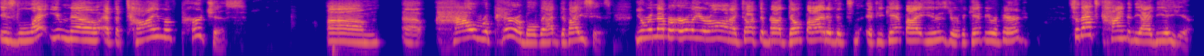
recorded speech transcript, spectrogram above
is let you know at the time of purchase um, uh, how repairable that device is. You'll remember earlier on I talked about don't buy it if it's if you can't buy it used or if it can't be repaired. So that's kind of the idea here.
